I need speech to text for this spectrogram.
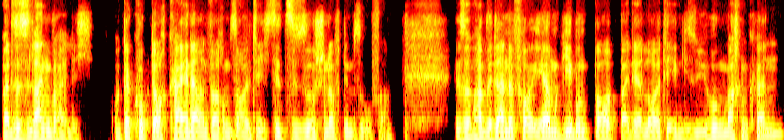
weil das ist langweilig. Und da guckt auch keiner und warum sollte ich, sitze so schon auf dem Sofa. Deshalb haben wir dann eine VR-Umgebung gebaut, bei der Leute eben diese Übung machen können.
